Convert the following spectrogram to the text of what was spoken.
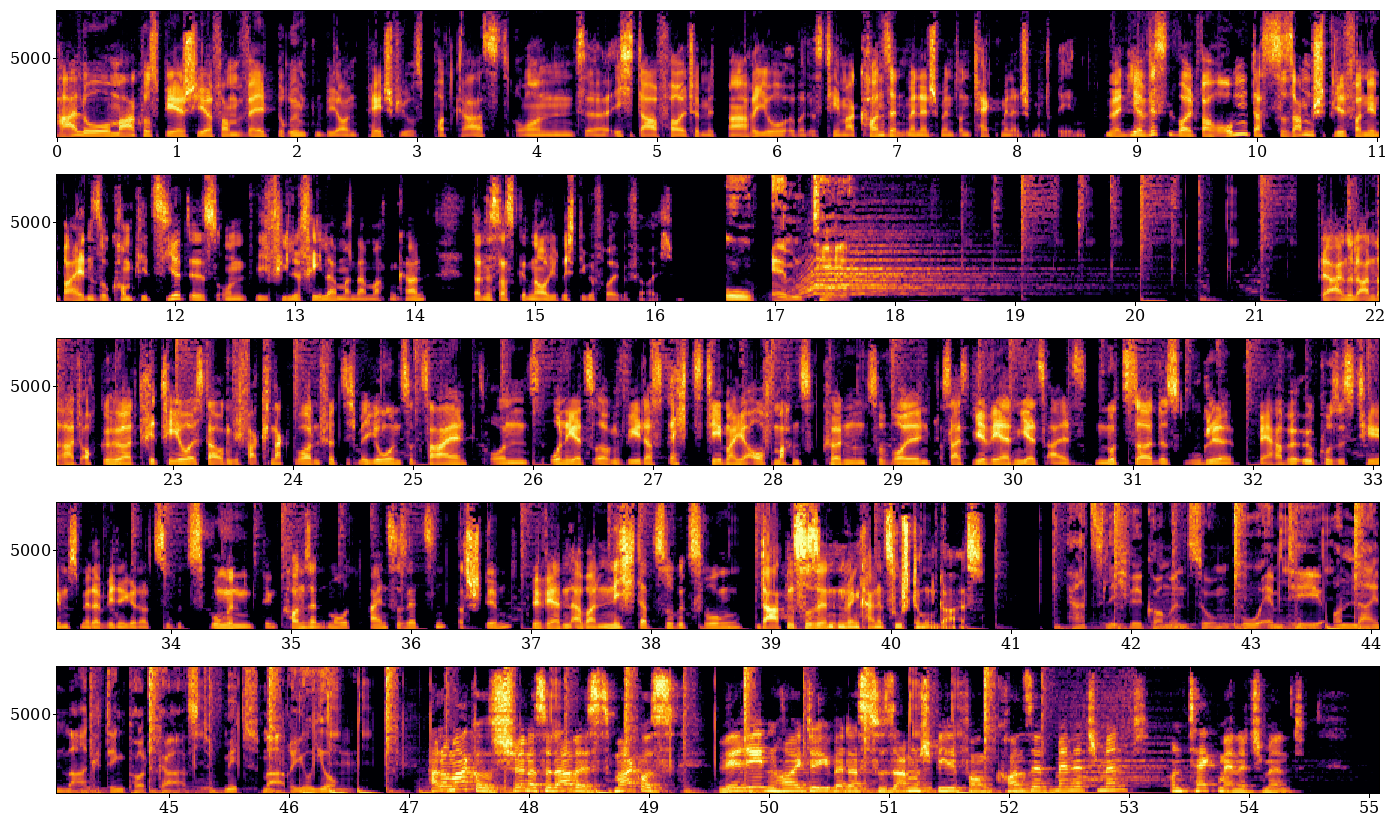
Hallo, Markus Biersch hier vom weltberühmten Beyond Pageviews Podcast und äh, ich darf heute mit Mario über das Thema Consent Management und Tag Management reden. Wenn ihr wissen wollt, warum das Zusammenspiel von den beiden so kompliziert ist und wie viele Fehler man da machen kann, dann ist das genau die richtige Folge für euch. OMT Der eine oder andere hat auch gehört, Criteo ist da irgendwie verknackt worden, 40 Millionen zu zahlen und ohne jetzt irgendwie das Rechtsthema hier aufmachen zu können und zu wollen. Das heißt, wir werden jetzt als Nutzer des Google Werbeökosystems mehr oder weniger dazu gezwungen, den Consent Mode einzusetzen. Das stimmt. Wir werden aber nicht dazu gezwungen, Daten zu senden, wenn keine Zustimmung da ist. Herzlich willkommen zum OMT Online Marketing Podcast mit Mario Jung. Hallo Markus, schön, dass du da bist. Markus, wir reden heute über das Zusammenspiel von Consent Management und Tag Management.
